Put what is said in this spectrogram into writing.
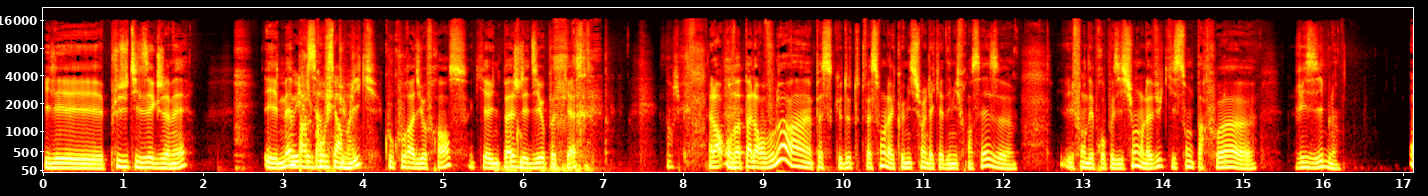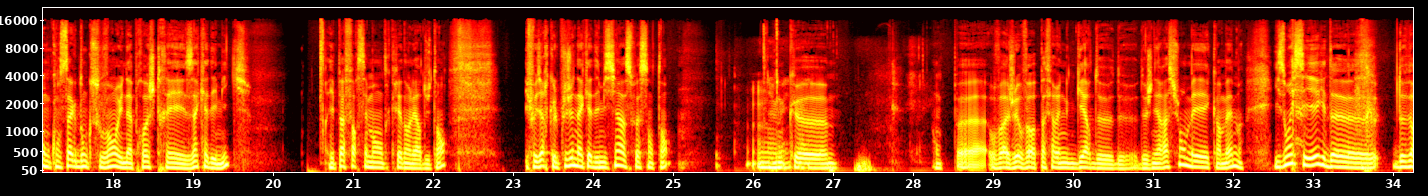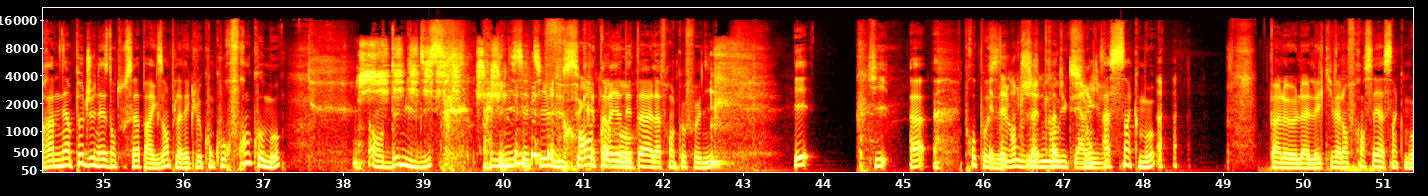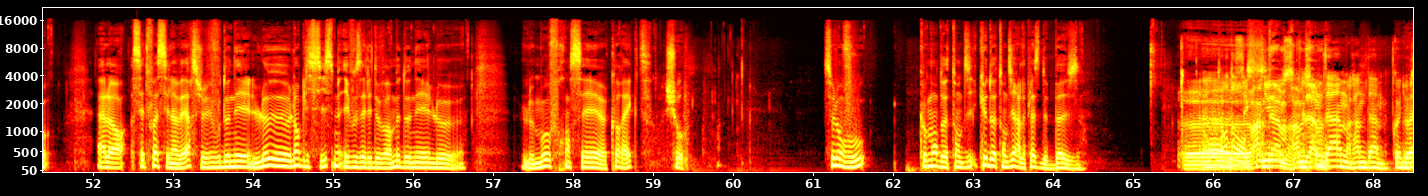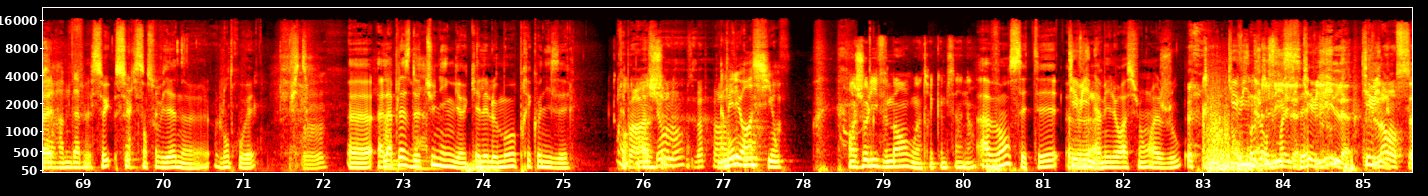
Il est plus utilisé que jamais. Et même Oui, par le service confirme, public, coucou Radio France, qui a une page dédiée au podcast. Non, je- Alors, on va pas leur en vouloir, hein, parce que de toute façon, la commission et l'Académie française, euh, ils font des propositions, on l'a vu, qui sont parfois euh, risibles. On constate donc souvent une approche très académique, et pas forcément ancrée dans l'air du temps. Il faut dire que le plus jeune académicien a 60 ans, oui. donc euh, on, peut, on, va, je- on va pas faire une guerre de, de, de génération, mais quand même. Ils ont essayé de, de ramener un peu de jeunesse dans tout ça, par exemple avec le concours Francomo en 2010 à l'initiative du secrétariat d'État à la francophonie et qui a proposé la traduction à cinq mots. Enfin, l'équivalent français à cinq mots. Alors, cette fois, c'est l'inverse. Je vais vous donner le, l'anglicisme et vous allez devoir me donner le, le mot français euh, correct. Chaud. Selon vous, comment doit-on dire, que doit-on dire à la place de buzz? Euh, Tendance, connu. Ramdam, Ramdam. Ramdam, Ramdam, connu. Ouais. Ramdam. Ceux, ceux qui s'en souviennent euh, l'ont trouvé. Euh, à la place de tuning, quel est le mot préconisé? Préparation, non? C'est pas préparation Amélioration. Enjolivement ou un truc comme ça, non? Avant, c'était euh, Kevin. amélioration, ajout. Kevin. Lille, Kevin. Lance.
